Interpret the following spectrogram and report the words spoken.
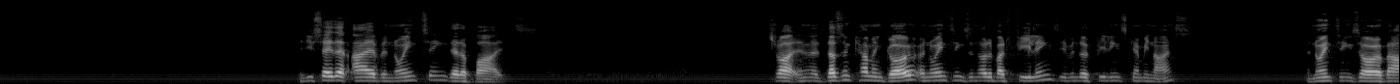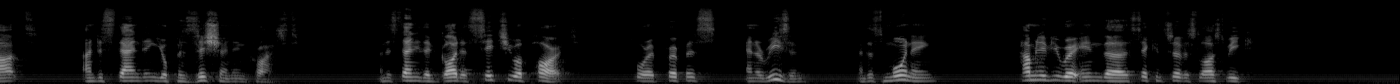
Can you say that? I have anointing that abides. That's right, and it doesn't come and go. Anointings are not about feelings, even though feelings can be nice. Anointings are about understanding your position in Christ, understanding that God has set you apart for a purpose and a reason. And this morning, how many of you were in the second service last week?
